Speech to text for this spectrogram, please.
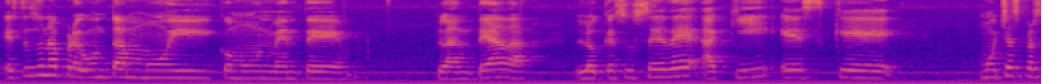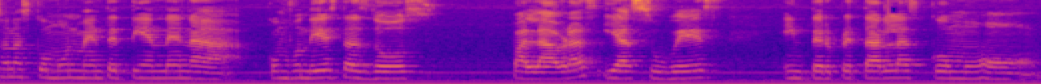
esta es una pregunta muy comúnmente planteada. Lo que sucede aquí es que muchas personas comúnmente tienden a confundir estas dos palabras y a su vez interpretarlas como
